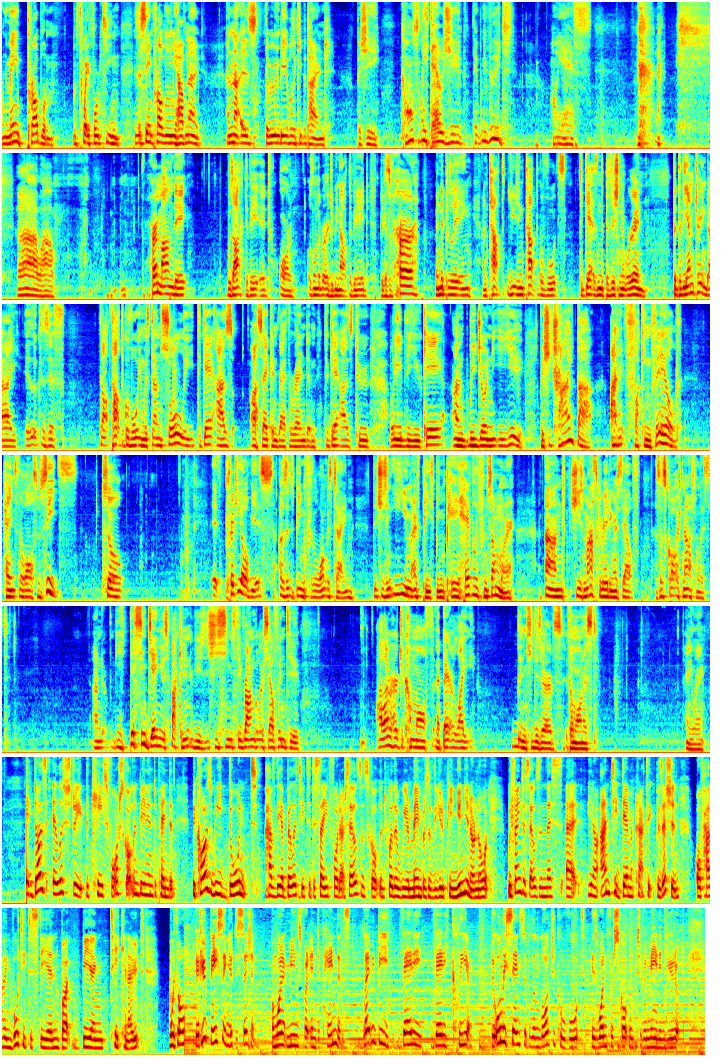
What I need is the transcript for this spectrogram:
the main problem with 2014 is the same problem we have now, and that is that we wouldn't be able to keep the pound. But she constantly tells you that we would. Oh, yes. ah, wow. Her mandate was activated, or was on the verge of being activated, because of her manipulating and tact- using tactical votes to get us in the position that we're in. But to the untrained eye, it looks as if that tactical voting was done solely to get us a second referendum to get us to leave the UK and rejoin the EU. But she tried that and it fucking failed. Hence the loss of seats. So it's pretty obvious, as it's been for the longest time, that she's an EU mouthpiece being paid heavily from somewhere and she's masquerading herself as a Scottish nationalist. And these disingenuous fucking interviews that she seems to wrangle herself into allow her to come off in a better light than she deserves, if I'm honest. Anyway. It does illustrate the case for Scotland being independent. Because we don't have the ability to decide for ourselves in Scotland whether we're members of the European Union or not, we find ourselves in this, uh, you know, anti-democratic position of having voted to stay in but being taken out. With all, if you're basing your decision on what it means for independence, let me be very, very clear. The only sensible and logical vote is one for Scotland to remain in Europe.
